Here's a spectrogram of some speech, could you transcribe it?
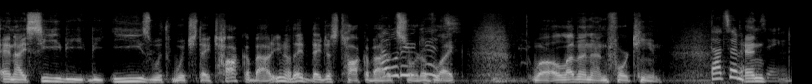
And I see the the ease with which they talk about it. You know, they they just talk about it sort of kids? like well, 11 and 14. That's amazing. And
